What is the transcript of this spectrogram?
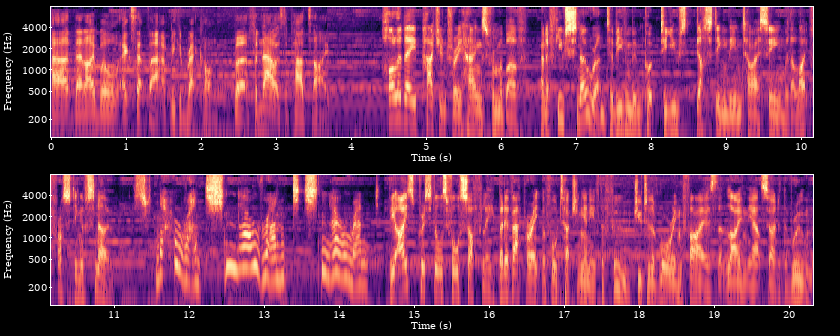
uh, then I will accept that and we can retcon. But for now, it's a pad thai. Holiday pageantry hangs from above, and a few Snorunt have even been put to use, dusting the entire scene with a light frosting of snow. Snow runt, Snorunt, snow runt. The ice crystals fall softly, but evaporate before touching any of the food due to the roaring fires that line the outside of the room,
